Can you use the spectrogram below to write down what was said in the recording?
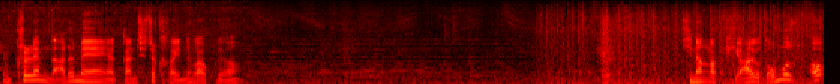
좀 클램 나름의 약간 최적화가 있는 것 같고요. 기난과 피. 아 이거 너무 어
